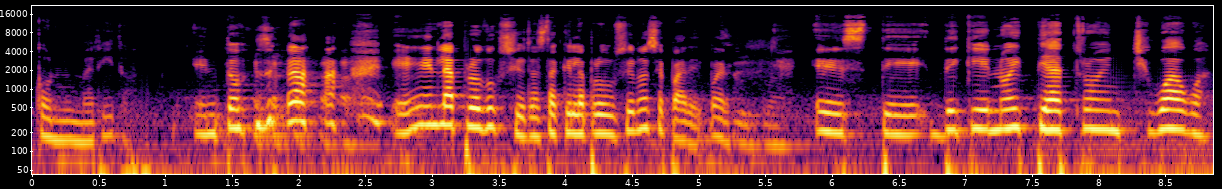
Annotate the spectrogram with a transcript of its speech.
con mi marido. Entonces, en la producción, hasta que la producción no se pare. Bueno, Sí, claro. este, de que no hay teatro en Chihuahua.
